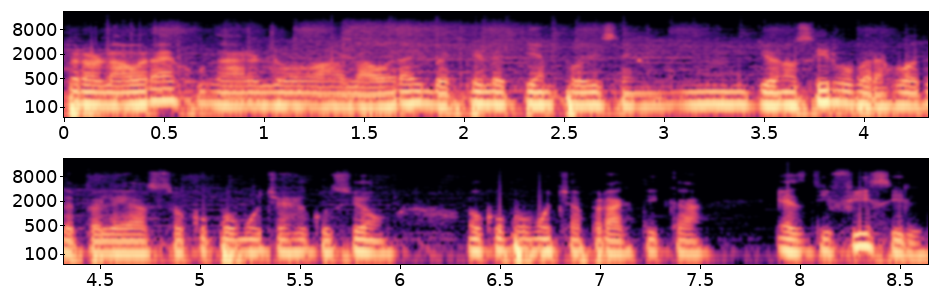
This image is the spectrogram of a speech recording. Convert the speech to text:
pero a la hora de jugarlo, a la hora de invertirle tiempo, dicen, "Mm, yo no sirvo para juegos de peleas, ocupo mucha ejecución, ocupo mucha práctica, es difícil,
